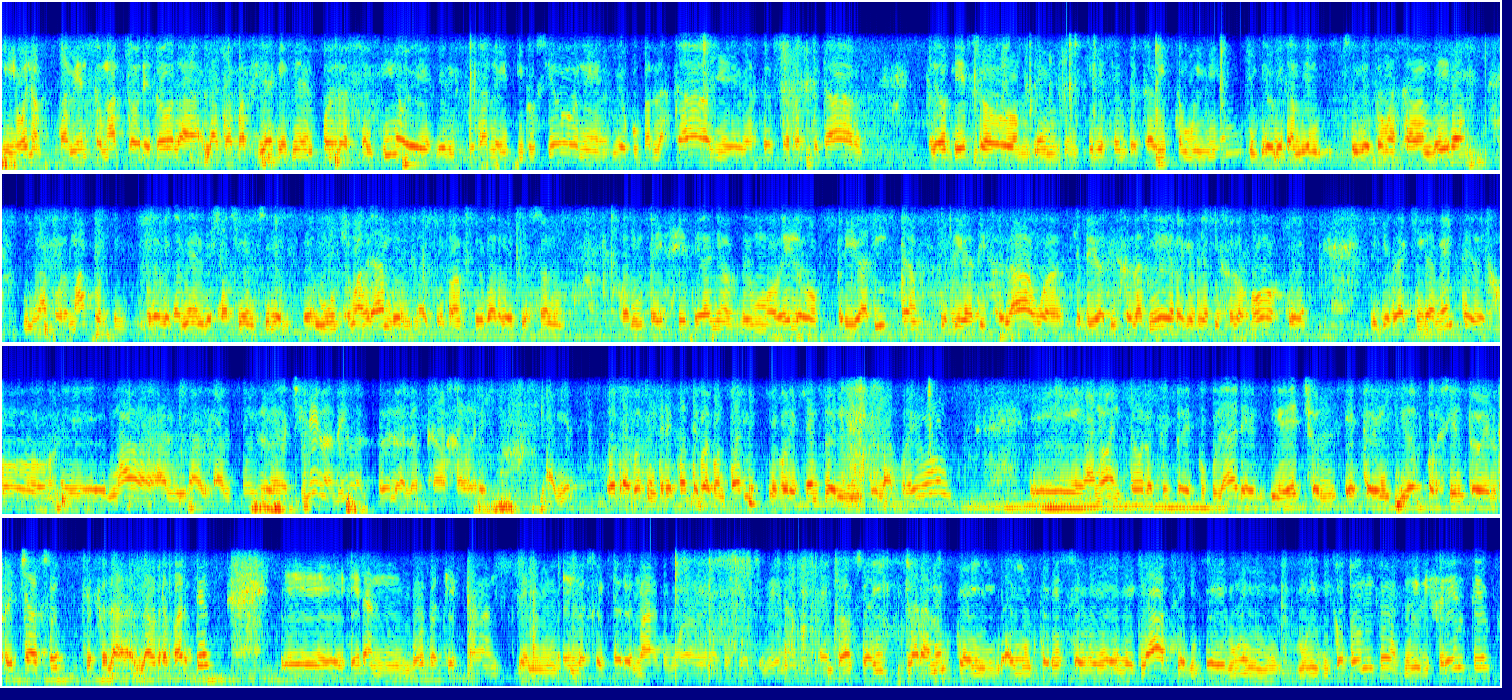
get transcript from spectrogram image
y bueno, también tomar sobre todo la, la capacidad que tiene el pueblo argentino de, de, disfrutar las instituciones, de ocupar las calles, de hacerse respetar. Creo que eso en, en Chile siempre se ha visto muy bien y creo que también Chile toma esa bandera y va por más porque creo que también el desafío en Chile es mucho más grande. Hay que considerar que son 47 años de un modelo privatista que privatizó el agua, que privatizó la tierra, que privatizó los bosques y que prácticamente dejó eh, nada al, pueblo chileno, digo, al pueblo, a los trabajadores. Ayer, otra cosa interesante para contarles, que por ejemplo el, el apruebo eh, ganó en todos los sectores populares y de hecho el, este 22% del rechazo, que fue la, otra parte, eh, eran votos que estaban en, en, los sectores más acomodados de la sociedad chilena. Entonces ahí claramente hay, hay intereses de, clase eh, muy, muy dicotómicos, muy diferentes.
